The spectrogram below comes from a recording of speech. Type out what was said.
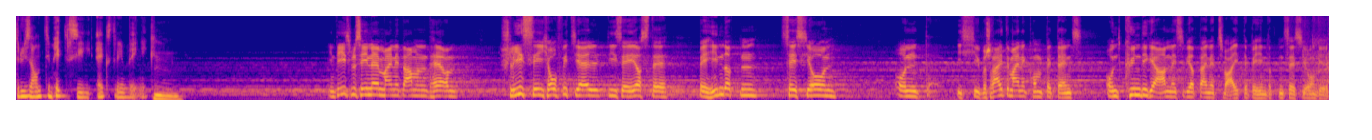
3 cm sind extrem wenig. Hm. In diesem Sinne, meine Damen und Herren, schließe ich offiziell diese erste Behindertensession und ich überschreite meine Kompetenz und kündige an, es wird eine zweite Behindertensession geben.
